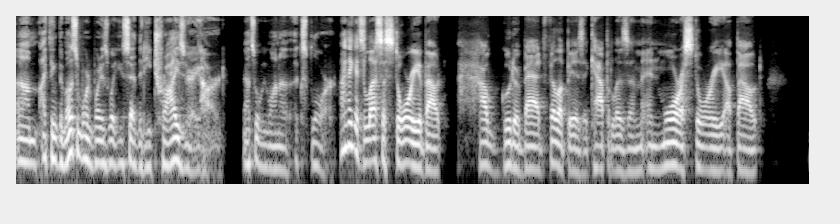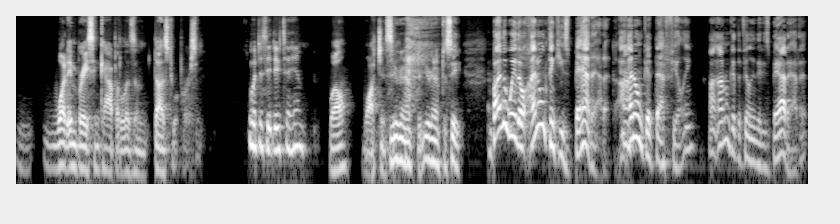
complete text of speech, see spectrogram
Um, I think the most important point is what you said that he tries very hard. That's what we want to explore. I think it's less a story about how good or bad Philip is at capitalism and more a story about what embracing capitalism does to a person. What does it do to him? Well, watch and see. You're gonna have to. You're gonna have to see. By the way, though, I don't think he's bad at it. I don't get that feeling. I don't get the feeling that he's bad at it.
